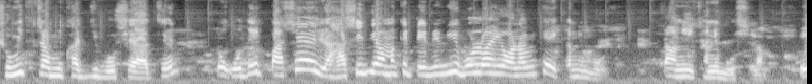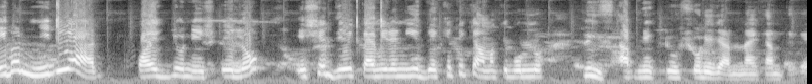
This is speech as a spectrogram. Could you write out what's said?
সুমিত্রা মুখার্জি বসে আছেন। তো ওদের পাশে হাসি দিয়ে আমাকে টেনে নিয়ে বলল আমি অনামিকা, এখানে বস। তা আমি এখানে বসলাম। এইবার মিডিয়ার কয়েকজন এলো এসে যে ক্যামেরা নিয়ে দেখে থেকে আমাকে বলল, প্লিজ, আপনি একটু সরে যান না এখান থেকে।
